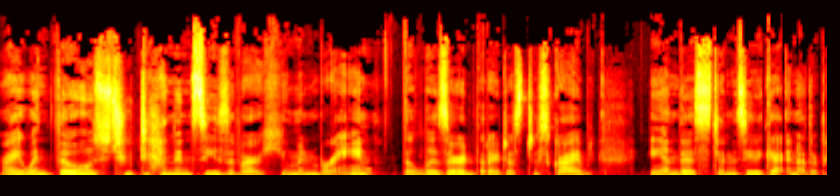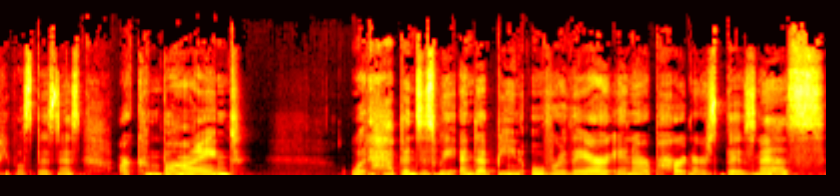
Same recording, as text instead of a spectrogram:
right? When those two tendencies of our human brain, the lizard that I just described, and this tendency to get in other people's business, are combined, what happens is we end up being over there in our partner's business,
